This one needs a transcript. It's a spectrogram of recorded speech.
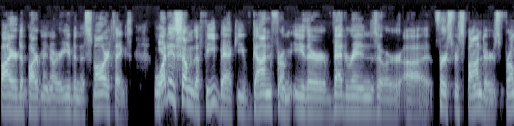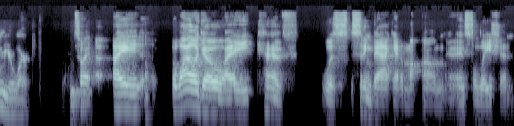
fire department or even the smaller things. What yeah. is some of the feedback you've gotten from either veterans or uh, first responders from your work? So I, I, a while ago, I kind of was sitting back at a um, installation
